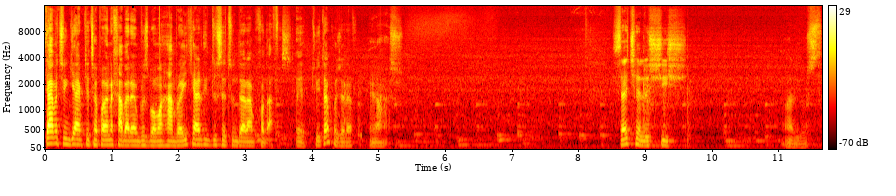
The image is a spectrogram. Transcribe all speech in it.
دمتون گرم که تا پایان خبر امروز با ما همراهی کردید. دوستتون دارم. خدافظ توییتم کجا رفت؟ اینا هست. 346 آره درست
